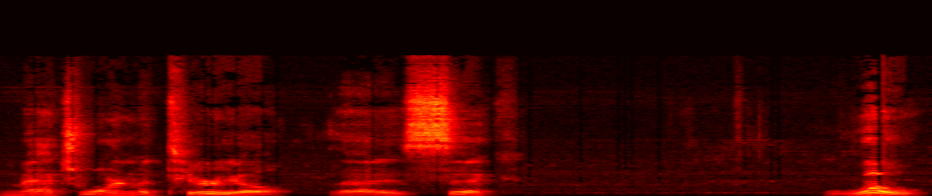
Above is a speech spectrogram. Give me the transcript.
Match worn material. That is sick. Whoa.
